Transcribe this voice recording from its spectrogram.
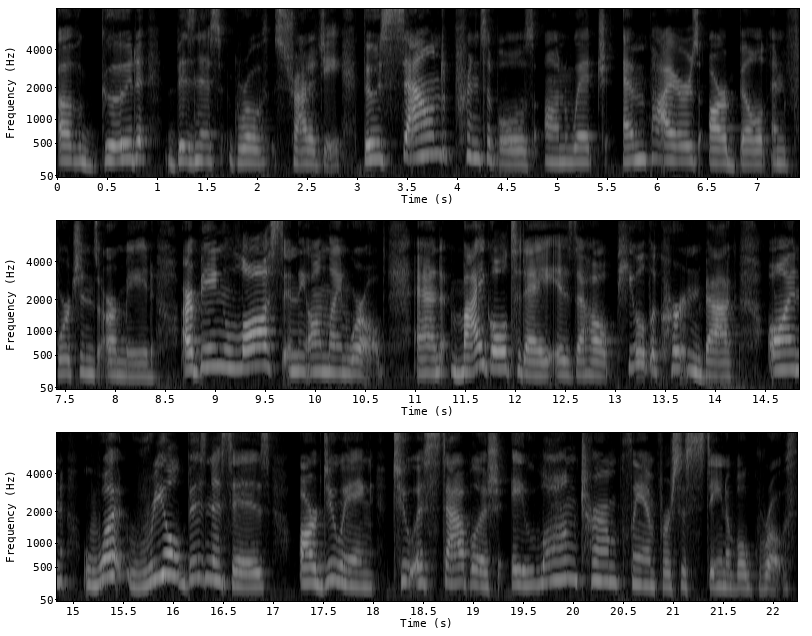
of good business growth strategy. Those sound principles on which empires are built and fortunes are made are being lost in the online world. And my goal today is to help peel the curtain back on what real businesses are doing to establish a long term plan for sustainable growth,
